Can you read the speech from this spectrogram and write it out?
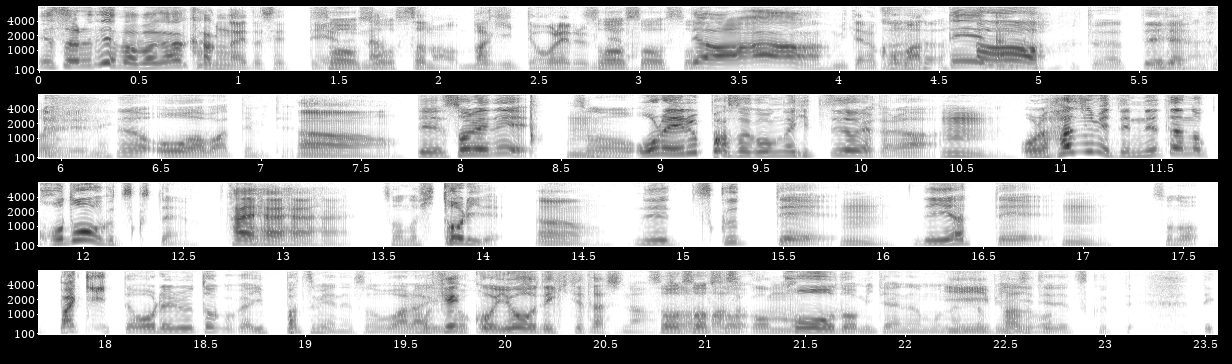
でそれで馬場が考えた設定そのバキって折れるみたいな。そうそうそう。でああみたいな困ってなんあかーってなって。みたいなそういうね。で大慌てみたいな。うん。でそれで、うん。その折れるパソコンが必要やから、うん。俺初めてネタの小道具作ったんやはいはいはいはい。その一人で。うん。で作って、うん。でやって、うんそのバキって折れるとこが一発目やねんその笑い結構ようでできてたしなそうそうそう。コードみたいなもんなんかいいパソコン右手で作って。で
